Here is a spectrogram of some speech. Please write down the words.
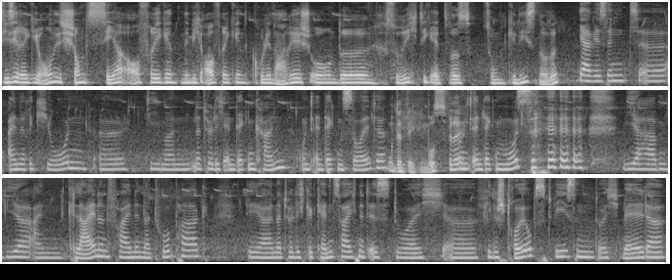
diese Region ist schon sehr aufregend, nämlich aufregend kulinarisch und äh, so richtig etwas zum Genießen, oder? Ja, wir sind äh, eine Region, äh, die man natürlich entdecken kann und entdecken sollte. Und entdecken muss vielleicht? Und entdecken muss. wir haben hier einen kleinen, feinen Naturpark, der natürlich gekennzeichnet ist durch äh, viele Streuobstwiesen, durch Wälder,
